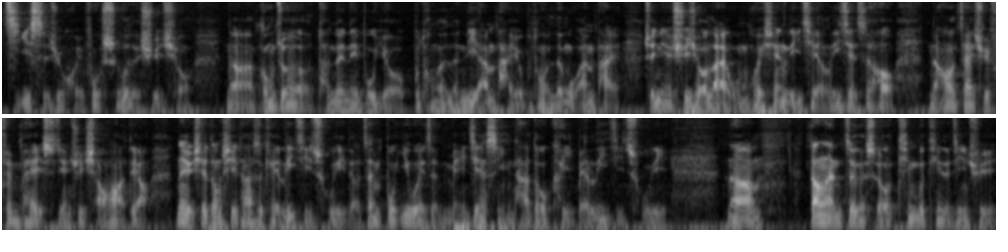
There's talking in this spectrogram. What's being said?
及时去回复所有的需求。那工作团队内部有不同的能力安排，有不同的任务安排，所以你的需求来，我们会先理解，理解之后，然后再去分配时间去消化掉。那有些东西它是可以立即处理的，但不意味着每一件事情它都可以被立即处理。那当然，这个时候听不听得进去，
